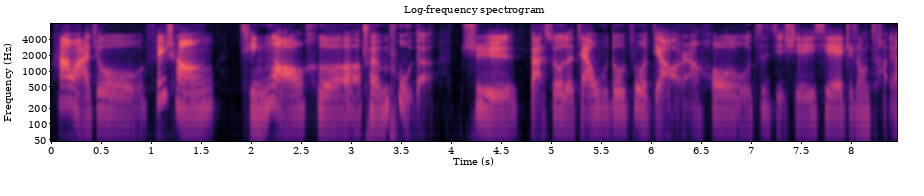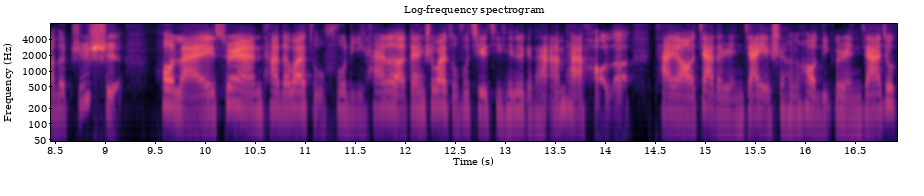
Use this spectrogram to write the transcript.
哈瓦就非常勤劳和淳朴的。去把所有的家务都做掉，然后自己学一些这种草药的知识。后来虽然他的外祖父离开了，但是外祖父其实提前就给他安排好了，他要嫁的人家也是很好的一个人家，就。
